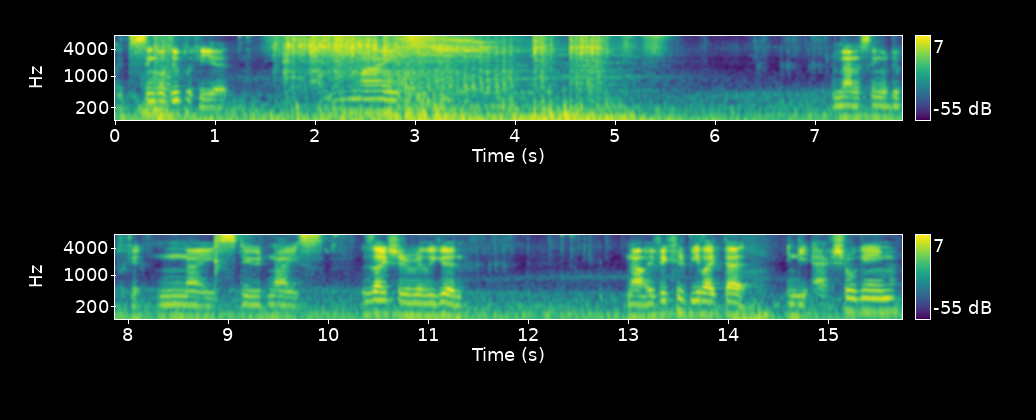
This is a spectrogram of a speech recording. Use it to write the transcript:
a single duplicate yet. Nice. Not a single duplicate. Nice, dude. Nice. This is actually really good. Now, if it could be like that in the actual game,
